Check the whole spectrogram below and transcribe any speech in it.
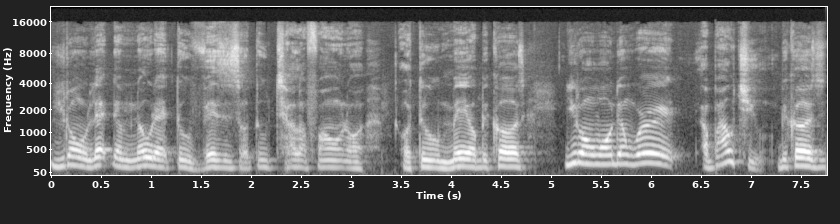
You don't let them know that through visits or through telephone or, or through mail because you don't want them worried about you. Because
